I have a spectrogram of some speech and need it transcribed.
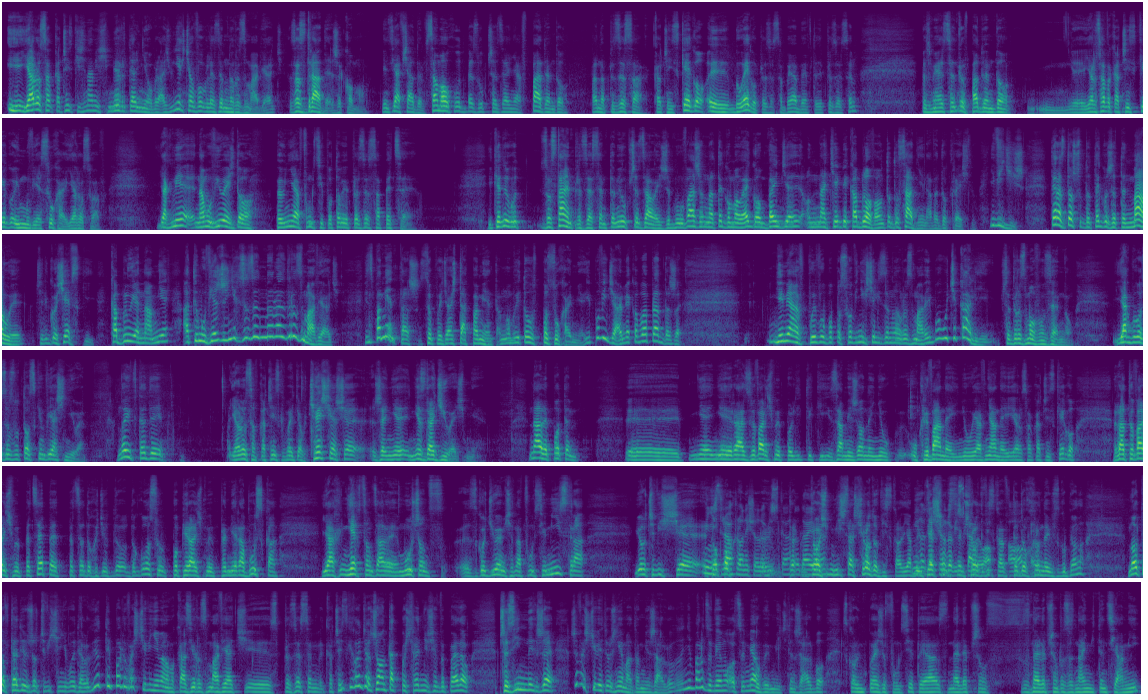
I Jarosław Kaczyński się na mnie śmiertelnie obraził. Nie chciał w ogóle ze mną rozmawiać za zdradę rzekomą. Więc ja wsiadłem w samochód bez uprzedzenia, wpadłem do pana prezesa Kaczyńskiego, yy, byłego prezesa, bo ja byłem wtedy prezesem, Porozumienia Centrum, wpadłem do yy, Jarosława Kaczyńskiego i mówię, słuchaj Jarosław, jak mnie namówiłeś do pełnienia funkcji po tobie prezesa PC i kiedy zostałem prezesem, to mnie uprzedzałeś, żebym uważał na tego małego, będzie on na ciebie kablował, on to dosadnie nawet określił. I widzisz, teraz doszło do tego, że ten mały, czyli Gosiewski, kabluje na mnie, a ty mu wierzysz, że nie chce ze mną rozmawiać. Więc pamiętasz, co powiedziałeś? Tak, pamiętam. No mówię, to posłuchaj mnie. I powiedziałem, jaka była prawda, że nie miałem wpływu, bo posłowie nie chcieli ze mną rozmawiać, bo uciekali przed rozmową ze mną. Jak było ze Złotowskim, wyjaśniłem. No i wtedy Jarosław Kaczyński powiedział, cieszę się, że nie, nie zdradziłeś mnie. No ale potem yy, nie, nie realizowaliśmy polityki zamierzonej, nieukrywanej, nieujawnianej Jarosława Kaczyńskiego. Ratowaliśmy PCP, PC dochodził do, do głosu, popieraliśmy premiera Buzka. Ja nie chcąc, ale musząc, yy, zgodziłem się na funkcję ministra I oczywiście. Ministra po- ochrony środowiska, ta- dodajemy. To ministra środowiska. Ja byłem pierwszym ministrem środowiska było. wtedy O, ochronę już zgubiono. No to wtedy już oczywiście nie było dialogu. Od tej pory właściwie nie mam okazji rozmawiać y, z prezesem Kaczyńskim, chociaż on tak pośrednio się wypowiadał przez innych, że, że właściwie to już nie ma do mnie żalu. No nie bardzo wiem, o co miałbym mieć ten żal, bo skoro mi powierzył funkcję, to ja z, najlepszą, z najlepszym rozeznaniem intencjami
